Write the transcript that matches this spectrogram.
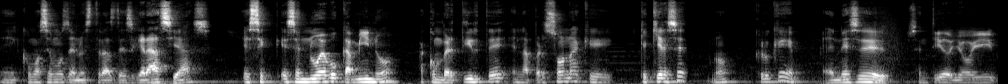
Eh, cómo hacemos de nuestras desgracias ese, ese nuevo camino a convertirte en la persona que, que quieres ser, ¿no? Creo que en ese sentido yo hoy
